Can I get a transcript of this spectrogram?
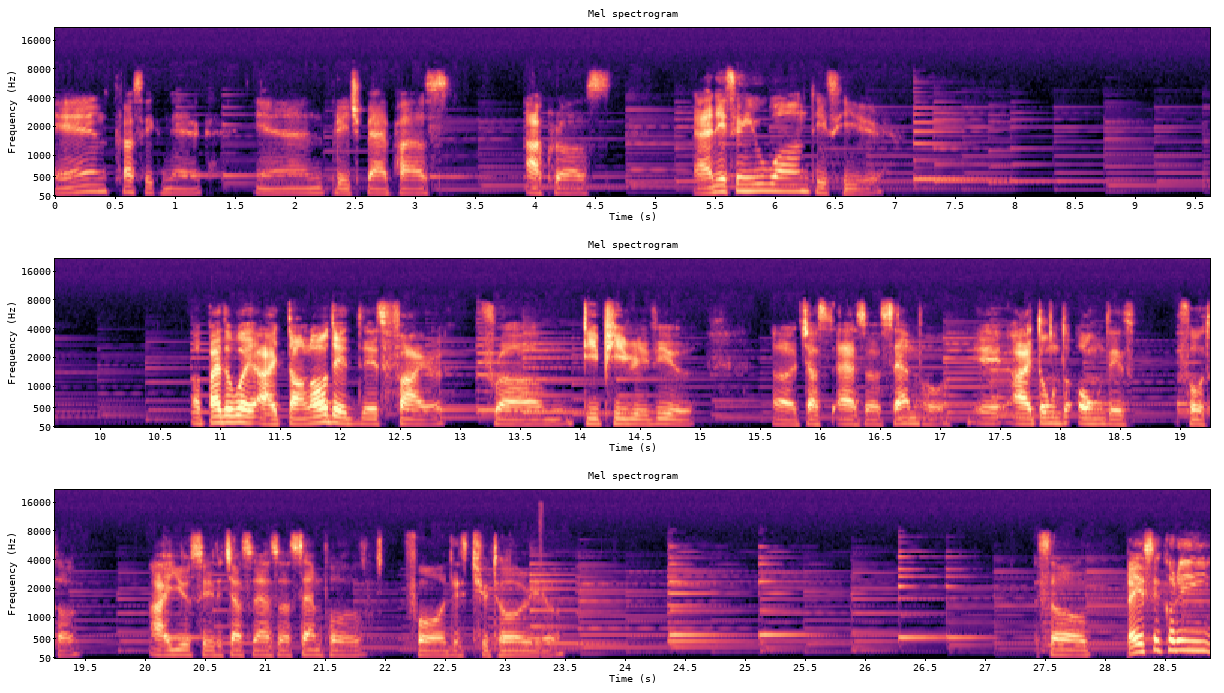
And Classic Neg. And Bleach Bypass. Acros. Anything you want is here. Oh, by the way, I downloaded this file from DP Review uh, just as a sample. Eh, I don't own this photo. I use it just as a sample for this tutorial. So basically,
